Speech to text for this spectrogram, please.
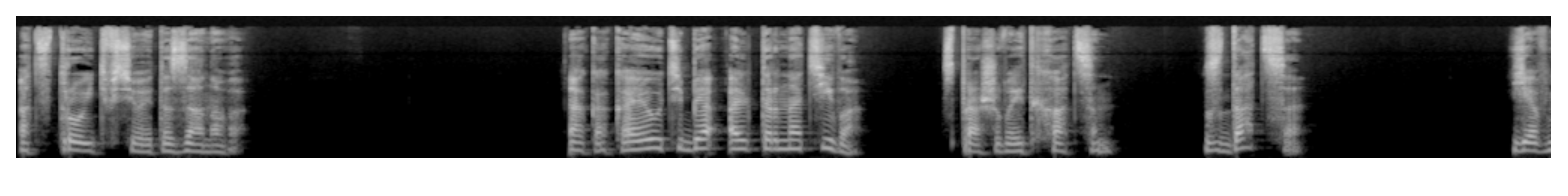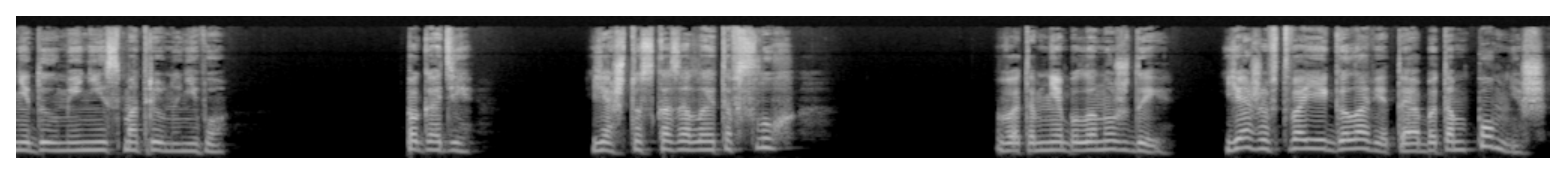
отстроить все это заново. «А какая у тебя альтернатива?» — спрашивает Хадсон. «Сдаться?» Я в недоумении смотрю на него. «Погоди, я что, сказала это вслух?» «В этом не было нужды. Я же в твоей голове, ты об этом помнишь?»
